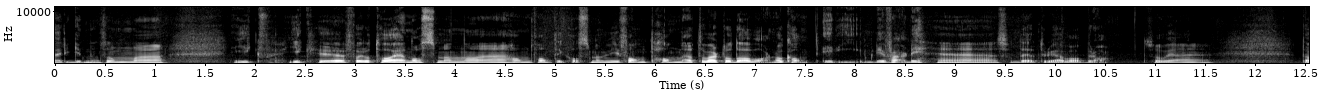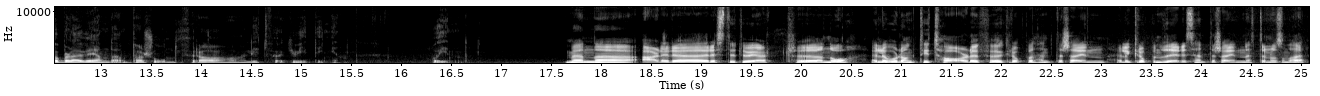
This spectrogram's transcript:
Bergen, som uh, gikk, gikk eh, for å ta igjen oss, men eh, han fant ikke oss. Men vi fant han etter hvert, og da var nok han rimelig ferdig. Eh, så det tror jeg var bra. Så vi, da blei vi enda en person fra litt før Kvitingen og inn. Men er dere restituert nå, eller hvor lang tid tar det før kroppen henter seg inn, eller kroppen deres henter seg inn etter noe sånt her?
